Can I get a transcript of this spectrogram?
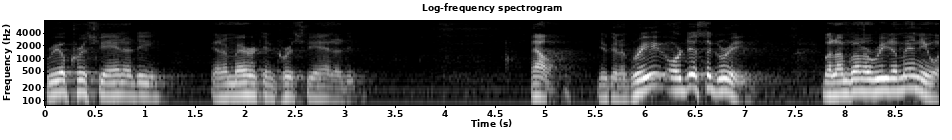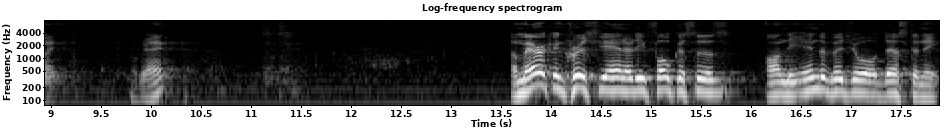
real Christianity and American Christianity. Now, you can agree or disagree, but I'm going to read them anyway. Okay? American Christianity focuses on the individual destiny.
